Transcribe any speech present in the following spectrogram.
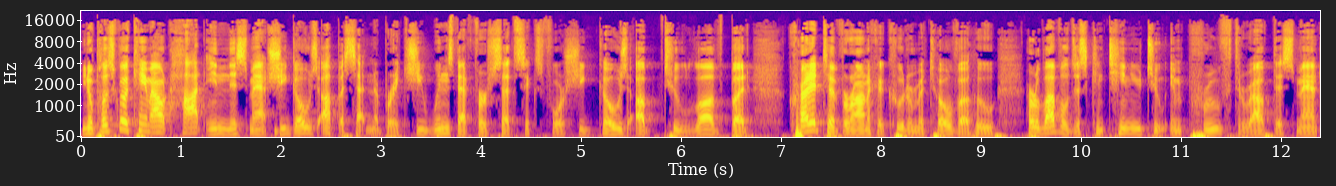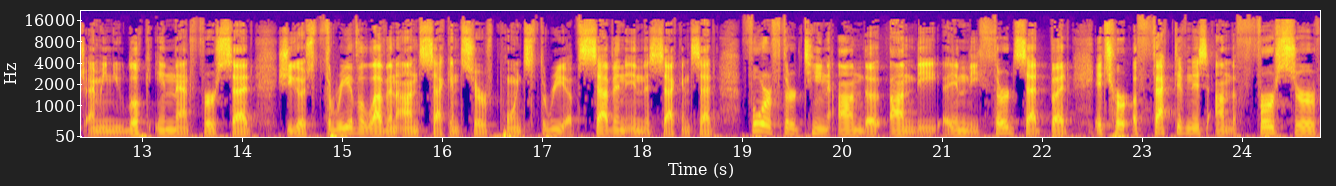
you know, Pliskova came out hot in this match. She goes up a set and a break. She wins that first set 6 4. She goes up to love. But credit to Veronika Kudermetova, who her level just continued to improve throughout this match. I mean, you look in that first set, she goes 3 of 11 on second serve points, 3 of 7 in the second set, 4 of 13 on the on the in the third set, but it's her effectiveness on the first serve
